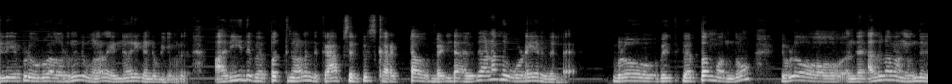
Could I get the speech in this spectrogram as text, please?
இது எப்படி உருவாகுறதுன்னு உங்களால் இன்ன வரைக்கும் கண்டுபிடிக்க முடியல. அதீத வெப்பத்தினால இந்த கிராப் சர்க்கிள்ஸ் கரெக்டாக பெண்ட் ஆகுது. ஆனால் அது உடையறது இல்லை இவ்வளோ வெத் வெப்பம் வந்தும் இவ்வளோ அந்த அதுவும் இல்லாமல் அங்கே வந்து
